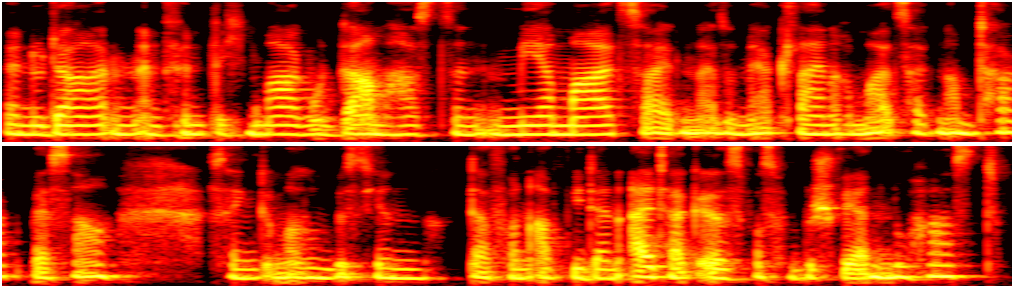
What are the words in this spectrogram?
wenn du da einen empfindlichen Magen und Darm hast, sind mehr Mahlzeiten, also mehr kleinere Mahlzeiten am Tag besser. Es hängt immer so ein bisschen davon ab, wie dein Alltag ist, was für Beschwerden du hast.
